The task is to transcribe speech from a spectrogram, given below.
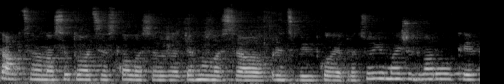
Так, це у ситуація сталася вже тягнулася, в принципі, відколи я працюю майже два роки.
